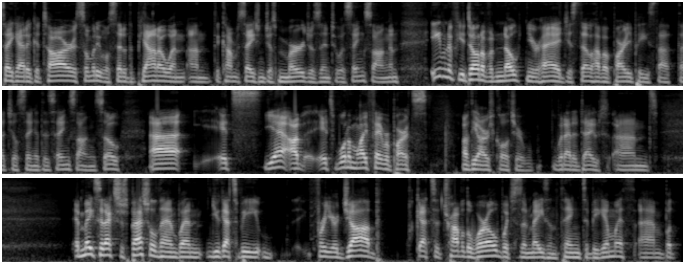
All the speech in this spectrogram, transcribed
take out a guitar, somebody will sit at the piano, and, and the conversation just merges into a sing song. And even if you don't have a note in your head, you still have a party piece that, that you'll sing at the sing song. So uh, it's, yeah, it's one of my favorite parts of the Irish culture, without a doubt. And it makes it extra special then when you get to be, for your job, get to travel the world, which is an amazing thing to begin with. Um, but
